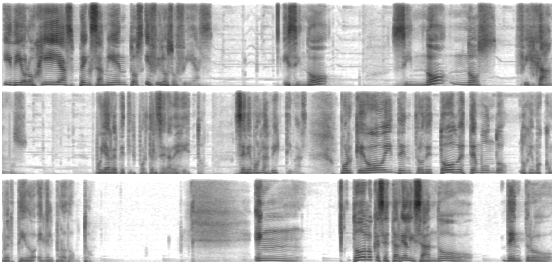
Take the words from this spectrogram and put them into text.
ideologías, pensamientos y filosofías. Y si no si no nos fijamos, voy a repetir por tercera vez esto, seremos las víctimas, porque hoy dentro de todo este mundo nos hemos convertido en el producto. En todo lo que se está realizando dentro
